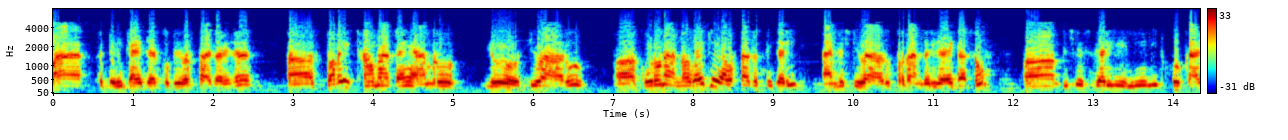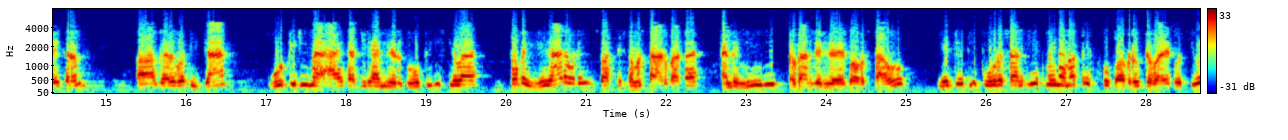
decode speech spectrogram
मास्क सेनिटाइजरको व्यवस्था गरेर सबै ठाउँमा चाहिँ हाम्रो यो सेवाहरू कोरोना नभएकै अवस्था जस्तै गरी हामीले सेवाहरू प्रदान गरिरहेका छौँ। विशेष गरी नियमित खोप कार्यक्रम गर्भवती जाँच ओपिडीमा आएका बिरामीहरूको ओपिडी सेवा सबै एघारवटै स्वास्थ्य संस्थाहरूबाट हामीले नियमित प्रदान गरिरहेको अवस्था हो। यद्यपि पोहोर साल एक महिना मात्रै खोप अवरुद्ध भएको थियो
